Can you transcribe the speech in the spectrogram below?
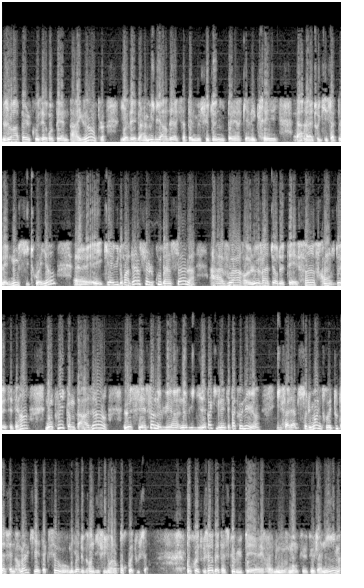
Je rappelle qu'aux européennes, par exemple, il y avait un milliardaire qui s'appelle Monsieur Denis Père qui avait créé un, truc qui s'appelait Nous citoyens euh, et qui a eu droit d'un seul coup, d'un seul, à avoir le 20h de TF1, France 2, etc. Donc lui, comme par hasard, le CSA ne lui, ne lui disait pas qu'il n'était pas connu. Hein. Il fallait absolument, il trouvait tout à fait normal qu'il ait accès aux médias de grande diffusion. Alors pourquoi tout ça? Pourquoi tout ça? Ben Parce que l'UPR, le mouvement que, j'anime,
